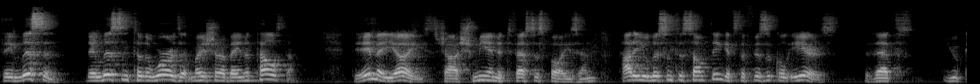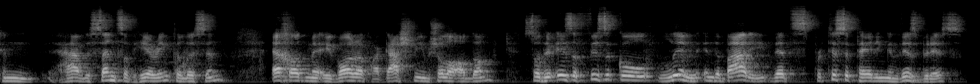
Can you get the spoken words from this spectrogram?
They listen. They listen to the words that Moshe Rabbeinu tells them. How do you listen to something? It's the physical ears that you can have the sense of hearing to listen. So there is a physical limb in the body that's participating in this bris.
